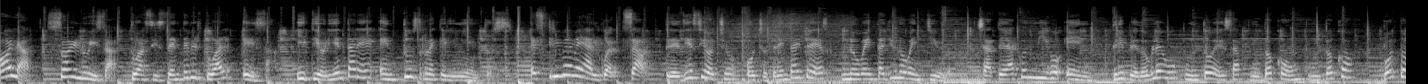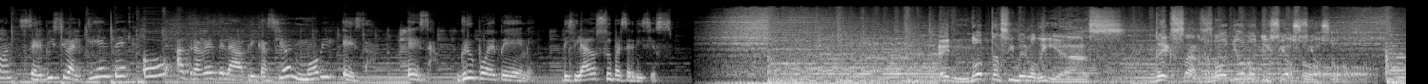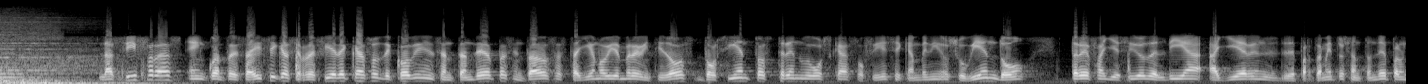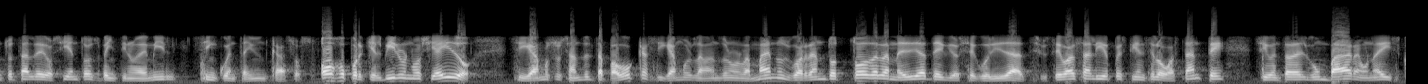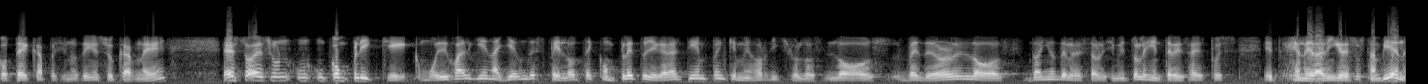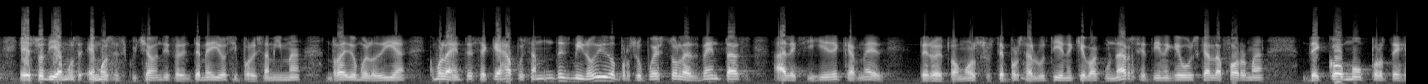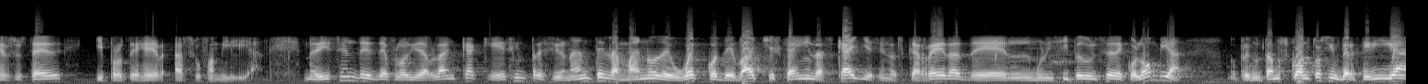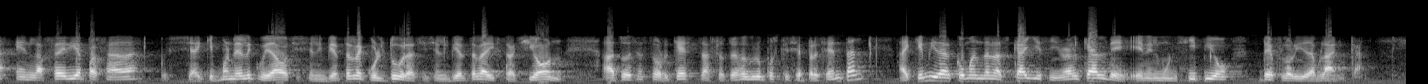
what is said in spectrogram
Hola, soy Luisa, tu asistente virtual ESA, y te orientaré en tus requerimientos. Escríbeme al WhatsApp 318-833-9121. Chatea conmigo en www.esa.com.co, botón Servicio al Cliente o a través de la aplicación móvil ESA. ESA, Grupo EPM, Vigilados Superservicios. En Notas y Melodías, Desarrollo Noticioso. Las cifras en cuanto a estadísticas se refiere casos de COVID en Santander presentados hasta ayer noviembre 22, 203 nuevos casos. Fíjese que han venido subiendo tres fallecidos del día ayer en el departamento de Santander para un total de 229.051 casos. Ojo porque el virus no se ha ido. Sigamos usando el tapabocas, sigamos lavándonos las manos, guardando todas las medidas de bioseguridad. Si usted va a salir, pues piénselo bastante. Si va a entrar a algún bar, a una discoteca, pues si no tiene su carnet, esto es un, un, complique, como dijo alguien ayer, un despelote completo. Llegará el tiempo en que, mejor dicho, los, los vendedores, los dueños de los establecimientos les interesa después eh, generar ingresos también. Eso, digamos, hemos escuchado en diferentes medios y por esa misma radio melodía, como la gente se queja, pues han disminuido, por supuesto, las ventas al exigir el carnet pero de todos modos usted por salud tiene que vacunarse, tiene que buscar la forma de cómo protegerse usted y proteger a su familia. Me dicen desde Florida Blanca que es impresionante la mano de huecos, de baches que hay en las calles, en las carreras del municipio Dulce de Colombia. Nos preguntamos cuánto se invertiría en la feria pasada. Pues hay que ponerle cuidado, si se le invierte la cultura, si se le invierte la distracción, a todas esas orquestas, a todos esos grupos que se presentan, hay que mirar cómo andan las calles, señor alcalde, en el municipio de Florida Blanca.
